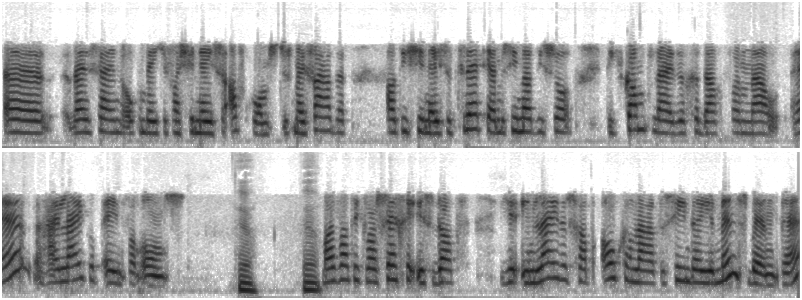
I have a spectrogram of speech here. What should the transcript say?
eh, wij zijn ook een beetje van Chinese afkomst. Dus mijn vader had die Chinese trekken. En misschien had die, zo, die kampleider gedacht van, nou, hè, hij lijkt op een van ons. Ja. ja. Maar wat ik wil zeggen is dat je in leiderschap ook kan laten zien dat je mens bent, hè?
